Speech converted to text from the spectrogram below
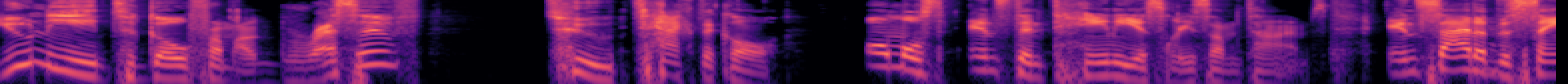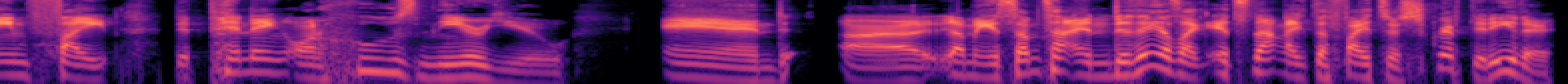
you need to go from aggressive to tactical almost instantaneously sometimes inside of the same fight, depending on who's near you. And uh, I mean, sometimes and the thing is, like, it's not like the fights are scripted either.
